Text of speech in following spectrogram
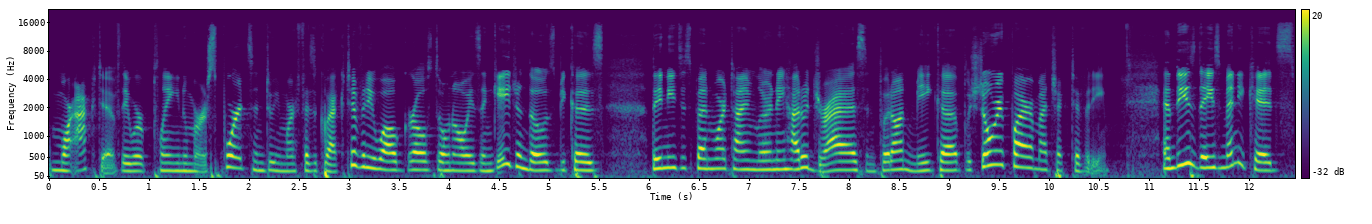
more active. They were playing numerous sports and doing more physical activity, while girls don't always engage in those because they need to spend more time learning how to dress and put on makeup, which don't require much activity. And these days, many kids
